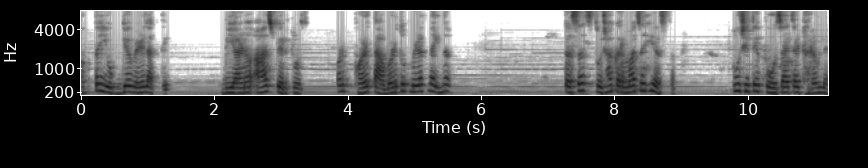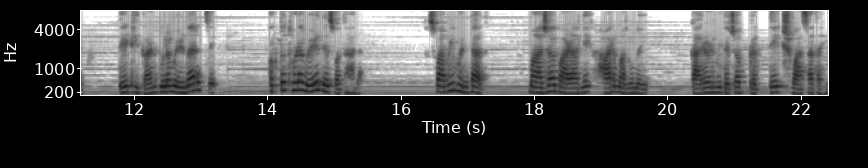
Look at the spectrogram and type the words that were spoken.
फक्त योग्य वेळ लागते. बियाणं आज पेरतोस पण फळ ताबडतोब मिळत नाही ना? तसंच तुझ्या कर्माचंही असतं. तू जिथे पोहोचायचं ठरवलंय ते ठिकाण तुला मिळणारच आहे. फक्त थोडा वेळ दे स्वतःला. स्वामी म्हणतात माझ्या बाळाने हार मानू नये कारण मी त्याच्या प्रत्येक श्वासात आहे.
